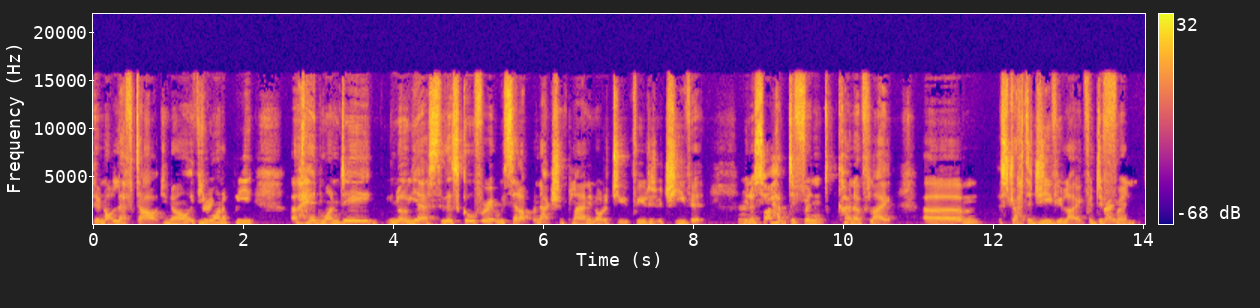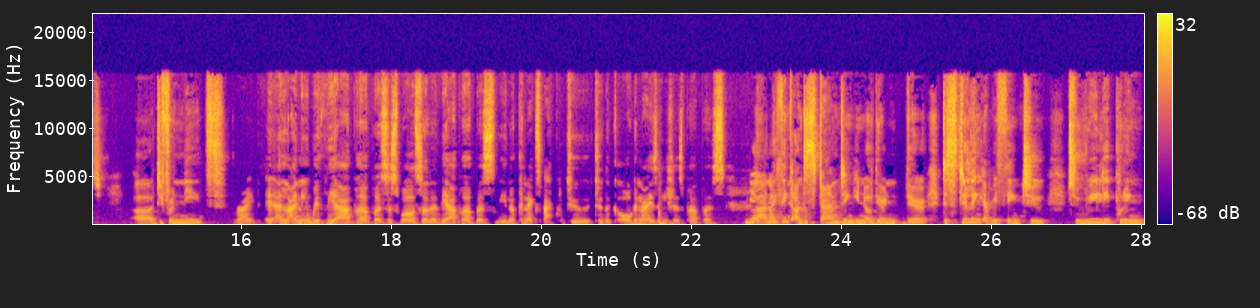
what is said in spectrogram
they're not left out. You know, if you right. want to be ahead one day, you know, yes, let's go for it. We set up an action plan in order to for you to achieve it. Mm. You know, so I have different kind of like um, strategy, if you like, for different. Right. Uh, different needs. Right, aligning with their purpose as well, so that their purpose, you know, connects back to to the organization's purpose. Yeah, and I think understanding, you know, they're they're distilling everything to to really putting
